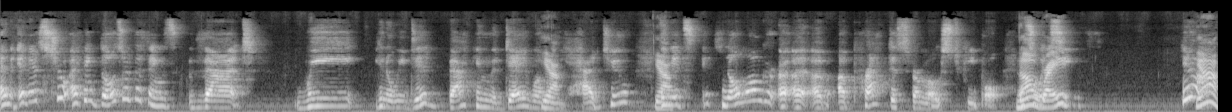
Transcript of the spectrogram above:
And and it's true. I think those are the things that we, you know, we did back in the day when yeah. we had to. Yeah. And it's it's no longer a, a, a practice for most people. no, so right? yeah. yeah.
